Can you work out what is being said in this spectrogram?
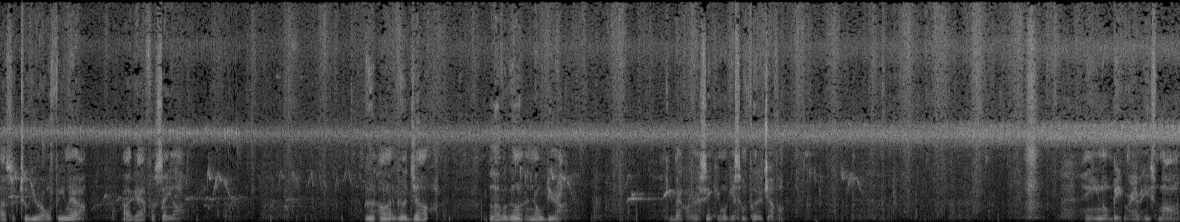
That's a two-year-old female I got for sale. Good hunt, good jump. Love a gun and no deer. Get back over here see can we get some footage of them. He ain't no big rabbit, he's small.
